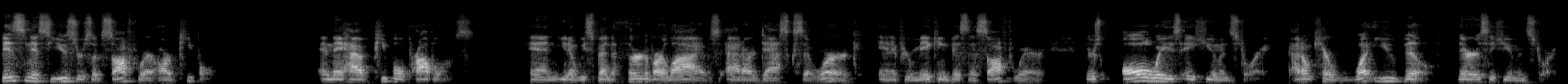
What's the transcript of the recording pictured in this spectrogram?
business users of software are people and they have people problems and you know we spend a third of our lives at our desks at work and if you're making business software there's always a human story. I don't care what you build, there is a human story.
